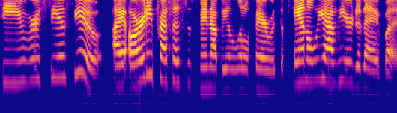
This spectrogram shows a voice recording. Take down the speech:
CU versus CSU? I already prefaced this may not be a little fair with the panel we have here today, but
